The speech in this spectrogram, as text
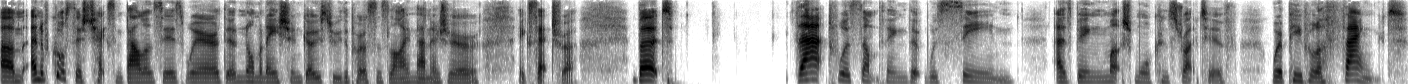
Um, and of course, there's checks and balances where the nomination goes through the person's line manager, etc. But that was something that was seen as being much more constructive, where people are thanked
